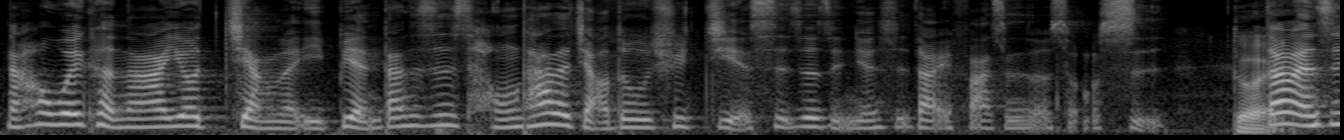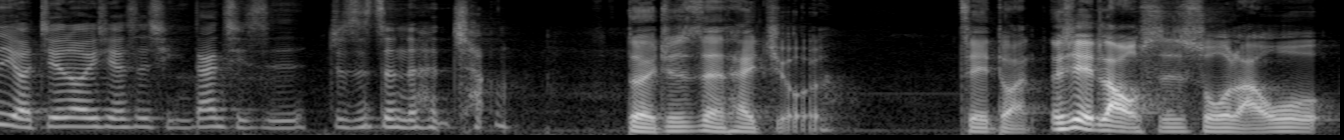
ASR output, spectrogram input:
然后威肯呢又讲了一遍，但是是从他的角度去解释这整件事到底发生了什么事，对，当然是有揭露一些事情，但其实就是真的很长，对，就是真的太久了这一段，而且老实说啦，我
